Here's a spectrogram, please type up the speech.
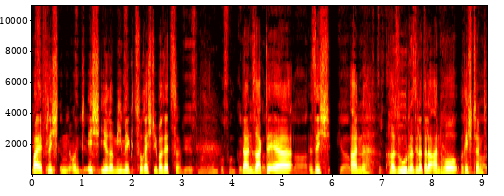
beipflichten und ich Ihre Mimik zurecht übersetze. Dann sagte er sich an Hasur Anho richtend,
